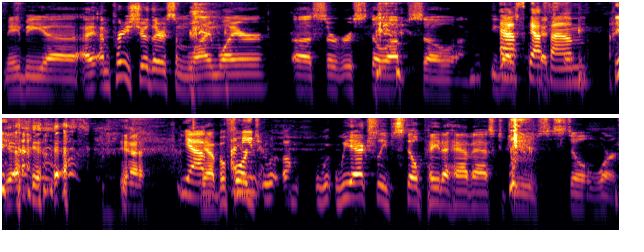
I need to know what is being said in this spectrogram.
maybe uh, I, I'm pretty sure there's some LimeWire uh, servers still up. So um, you guys Ask FM. that. Yeah, yeah yeah, yeah yeah. before mean- um, we- we actually still pay to have ask jeeves still work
